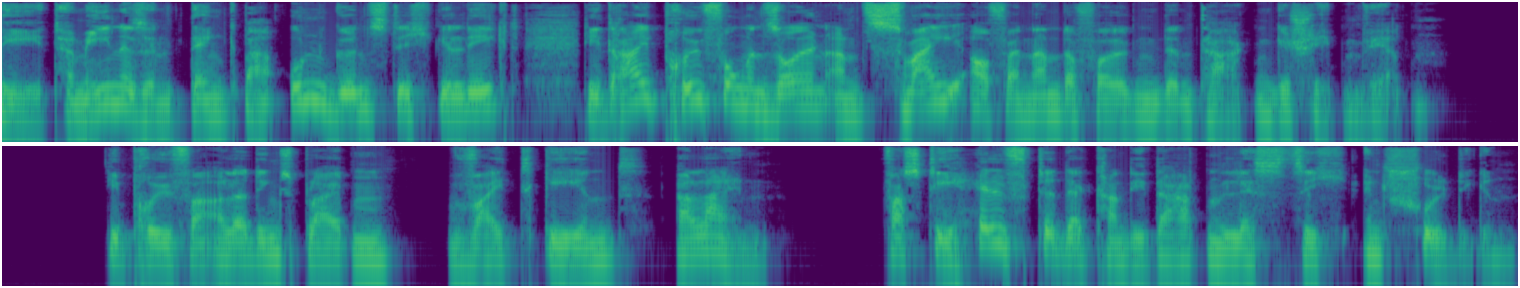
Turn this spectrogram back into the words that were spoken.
Die Termine sind denkbar ungünstig gelegt. Die drei Prüfungen sollen an zwei aufeinanderfolgenden Tagen geschrieben werden. Die Prüfer allerdings bleiben weitgehend allein. Fast die Hälfte der Kandidaten lässt sich entschuldigen.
